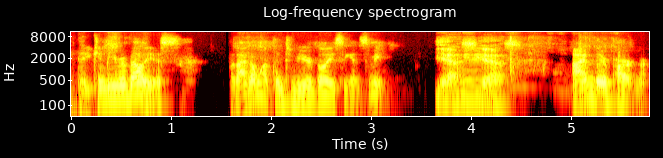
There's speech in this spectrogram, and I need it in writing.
They can be rebellious, but I don't want them to be rebellious against me. Yes. Meaning- Yes. I'm their partner.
